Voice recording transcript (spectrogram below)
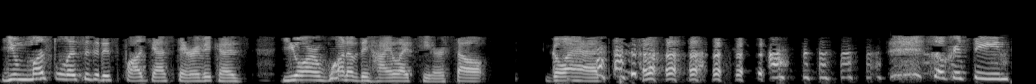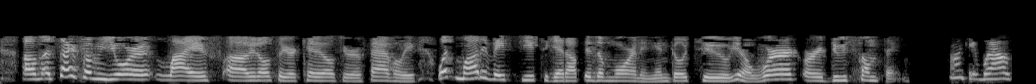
you must listen to this podcast, Terry, because you are one of the highlights here. So Go ahead. so, Christine, um, aside from your life uh, and also your kid and also your family, what motivates you to get up in the morning and go to, you know, work or do something? Okay, well,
